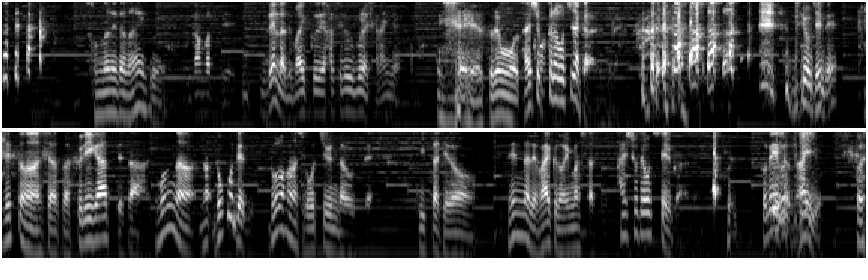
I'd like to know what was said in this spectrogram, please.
そんなネタないぞ。頑張って、全裸でバイクで走るぐらいしかないんじゃないですか。いやいや、それもう最初っからオチだからね、それ。出落ちで？ジェットの話はさ、振りがあってさ、どんな、などこで、どの話が落ちるんだろうって聞いてたけど、全裸でバイク乗りましたって最初で落ちてるからね。それ以上ないよ。それ。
